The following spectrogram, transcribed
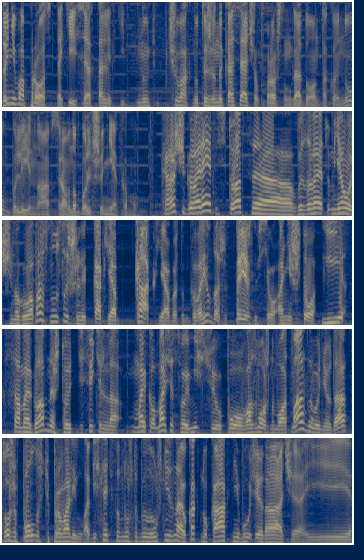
да не вопрос. Такие все остальные такие, ну, чувак, ну ты же накосячил в прошлом году. Он такой, ну, блин, а все равно больше некому. Короче говоря, эта ситуация вызывает у меня очень много вопросов. Ну, услышали, как я, как я об этом говорил даже, прежде всего, а не что. И самое главное, что действительно Майкл Масси свою миссию по возможному отмазыванию, да, тоже полностью провалил. Объяснять это нужно было уж не знаю как, но как-нибудь иначе. И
